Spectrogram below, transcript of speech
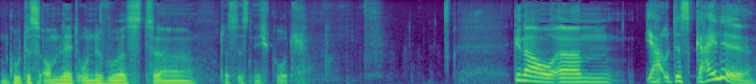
ein gutes Omelett ohne Wurst, äh, das ist nicht gut. Genau, ähm, ja, und das Geile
